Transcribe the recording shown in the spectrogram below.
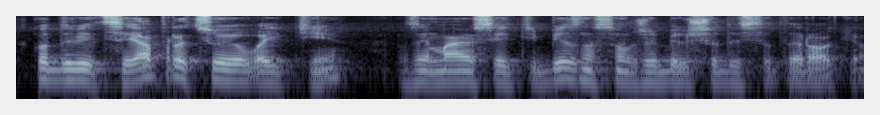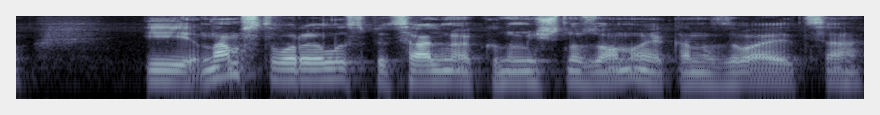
Так от дивіться, я працюю в ІТ, займаюся it бізнесом вже більше 10 років. І нам створили спеціальну економічну зону, яка називається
